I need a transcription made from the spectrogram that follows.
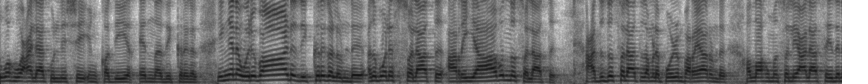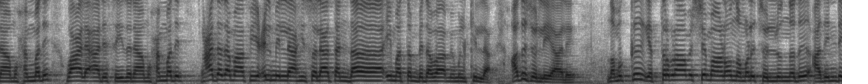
വഹു അലാ കുല്ലി ഷൈഇൻ ഖദീർ എന്ന ദിക്റുകൾ. ഇങ്ങനെ ഒരുപാട് ദിക്റുകളുണ്ട്. അതുപോലെ സ്വലാത്ത് അറിയാവുന്ന സ്വലാത്ത്. അതത് സ്വലാത്ത് നമ്മൾ എപ്പോഴും പറയാറുണ്ട്. അള്ളാഹു മസ്ലി അല സൈദന മുഹമ്മദിൻ വാല ആര് സൈദന സയ്യിദന മുഹമ്മദിൻ അദദ മാ ഫീ ഇൽമില്ലാഹി സ്വലാത്തൻ ദായിമത്തൻ ബിദവാമി മുൽക്കില്ല അത് ചൊല്ലിയാൽ നമുക്ക് എത്ര പ്രാവശ്യമാണോ നമ്മൾ ചൊല്ലുന്നത് അതിന്റെ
